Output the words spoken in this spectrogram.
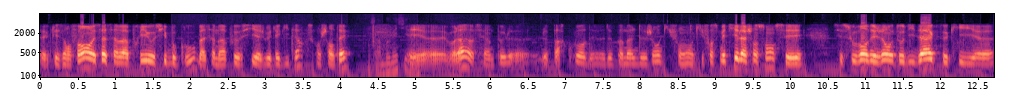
avec les enfants. Et ça, ça m'a appris aussi beaucoup. Bah, ça m'a appris aussi à jouer de la guitare parce qu'on chantait. C'est un beau métier. Et hein. euh, voilà, c'est un peu le, le parcours de, de pas mal de gens qui font qui font ce métier. La chanson, c'est c'est souvent des gens autodidactes qui euh,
